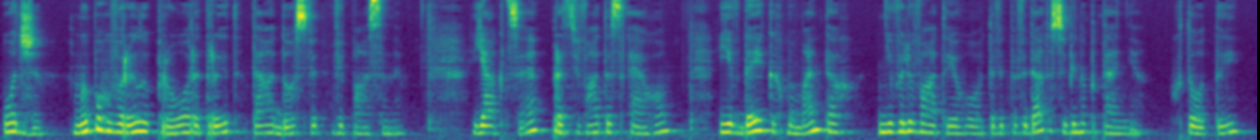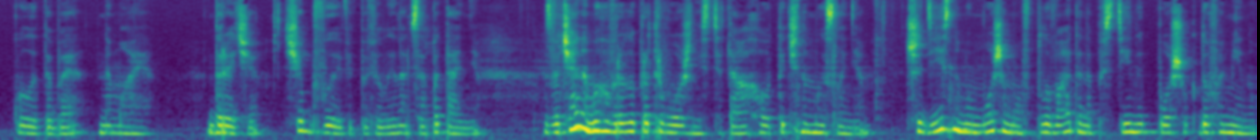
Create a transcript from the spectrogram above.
Отже, ми поговорили про ретрит та досвід віпасини як це працювати з его, і в деяких моментах нівелювати його та відповідати собі на питання, хто ти, коли тебе немає. До речі, що б ви відповіли на це питання? Звичайно, ми говорили про тривожність та хаотичне мислення. Чи дійсно ми можемо впливати на постійний пошук дофаміну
